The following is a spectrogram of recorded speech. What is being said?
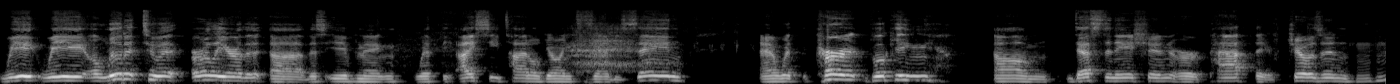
We we alluded to it earlier that uh, this evening with the IC title going to Sami Zayn, and with the current booking um, destination or path they've chosen, hmm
